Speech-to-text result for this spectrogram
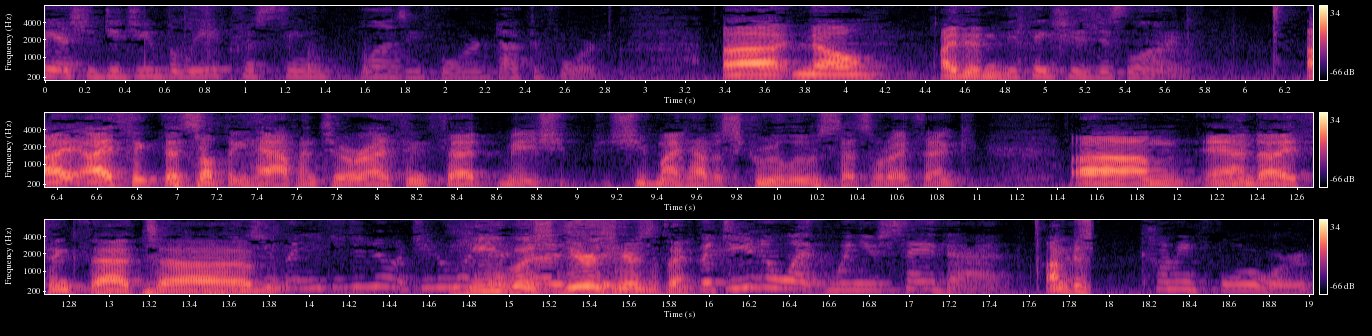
me ask you, did you believe Christine Blasey Ford, Dr. Ford? Uh, no, I didn't. You think she was just lying? I, I think that something happened to her. I think that maybe she, she might have a screw loose. That's what I think. Um, and I think that uh, But you, but you, you know, you know he was- here's- here's the thing. But do you know what, when you say that, I'm just. coming forward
